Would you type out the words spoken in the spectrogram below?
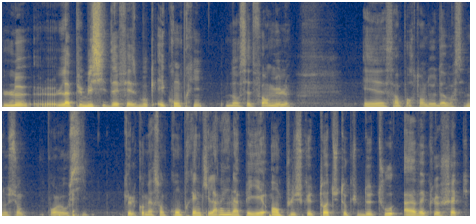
la publicité Facebook est compris dans cette formule. Et c'est important d'avoir cette notion pour aussi que le commerçant comprenne qu'il n'a rien à payer en plus, que toi tu t'occupes de tout avec le chèque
